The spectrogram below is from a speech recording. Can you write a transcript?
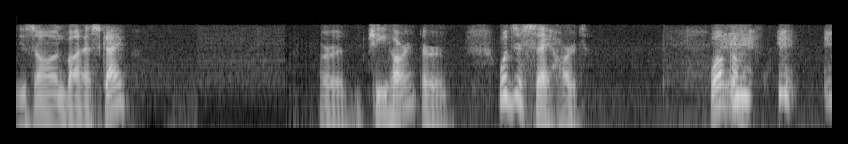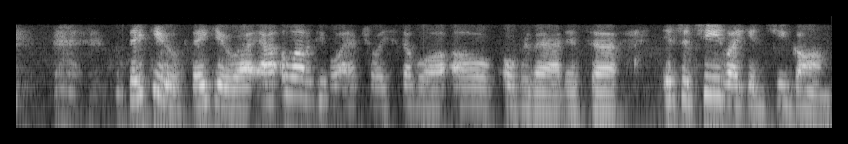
is on via Skype or a chi heart, or we'll just say heart. Welcome. Thank you, thank you. Uh, a lot of people actually stumble all, over that. It's a, it's a chi like in qigong,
